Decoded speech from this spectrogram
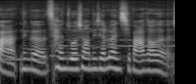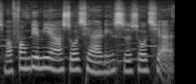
把那个餐桌上那些乱七八糟的什么方便面啊收起来，零食收起来，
